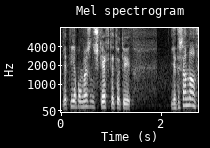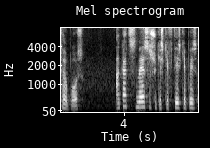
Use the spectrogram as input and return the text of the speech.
Γιατί από μέσα του σκέφτεται ότι. Γιατί σαν άνθρωπος, αν κάτσει μέσα σου και σκεφτείς και πεις,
